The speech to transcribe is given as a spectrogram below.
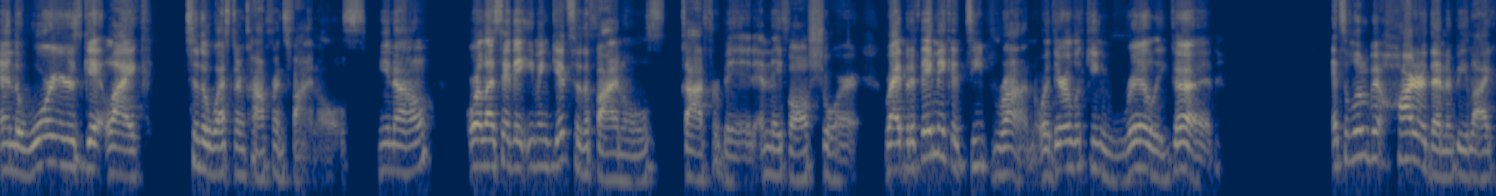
and the Warriors get like to the Western Conference finals, you know, or let's say they even get to the finals, God forbid, and they fall short, right? But if they make a deep run or they're looking really good, it's a little bit harder than to be like,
